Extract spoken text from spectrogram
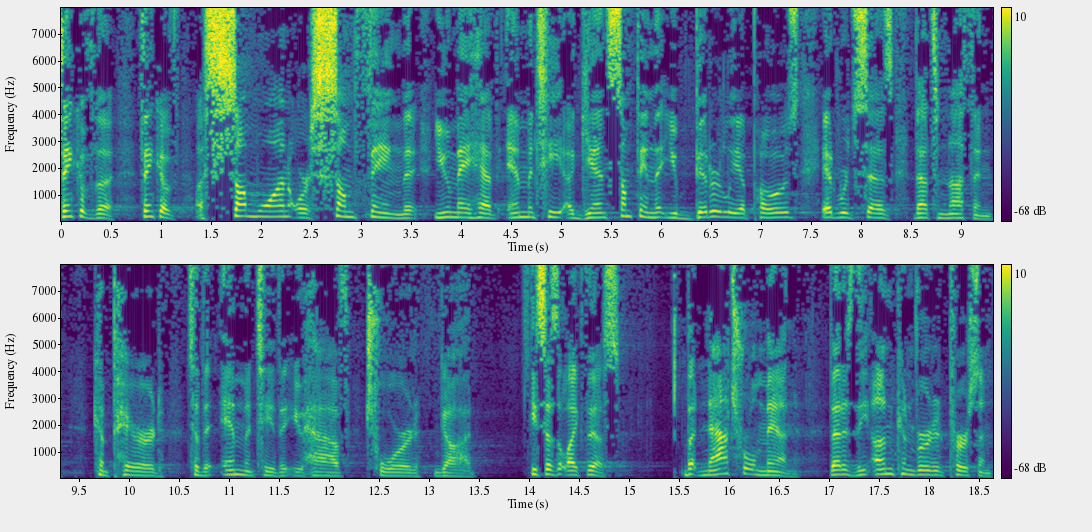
Think of the think of a someone or something that you may have enmity against, something that you bitterly oppose. Edwards says that's nothing compared to the enmity that you have toward God. He says it like this: But natural men, that is the unconverted person,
